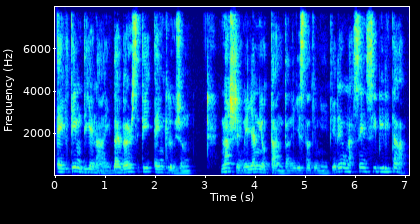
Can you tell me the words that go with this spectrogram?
È il team DNI, Diversity e Inclusion. Nasce negli anni Ottanta negli Stati Uniti ed è una sensibilità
